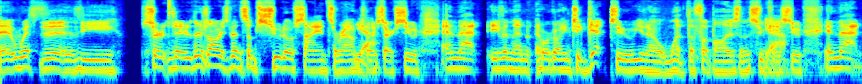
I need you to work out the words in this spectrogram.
Uh, with the the. Certain, there, there's always been some pseudoscience around Yeah. Tony Stark's suit, and that even then we're going to get to you know what the football is in the suitcase Yeah. suit. In that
